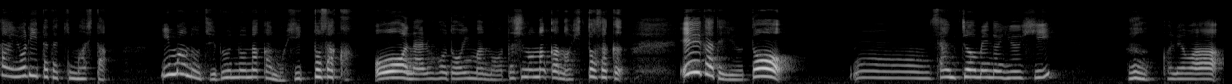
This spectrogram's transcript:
さんよりいただきました。今の自分の中のヒット作。おー、なるほど。今の私の中のヒット作。映画で言うと、うん、三丁目の夕日？うん、これは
